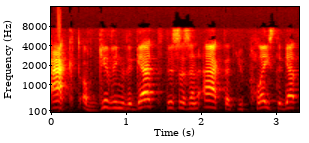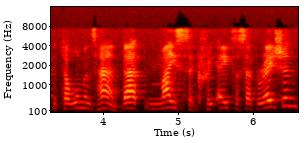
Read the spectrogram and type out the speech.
act of giving the get, this is an act that you place the get into a woman's hand. That Maisa creates a separation.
